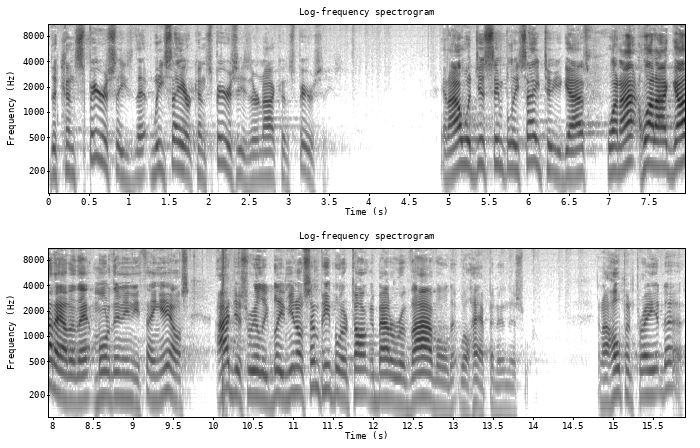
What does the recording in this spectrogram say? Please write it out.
The conspiracies that we say are conspiracies are not conspiracies. And I would just simply say to you guys, what I, what I got out of that more than anything else, I just really believe. You know, some people are talking about a revival that will happen in this world. And I hope and pray it does.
